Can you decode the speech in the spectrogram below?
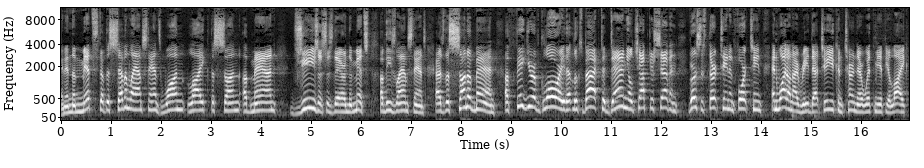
And in the midst of the seven lampstands, one like the Son of Man, Jesus is there in the midst of these lampstands as the Son of Man, a figure of glory that looks back to Daniel chapter 7, verses 13 and 14. And why don't I read that to you? You can turn there with me if you like.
